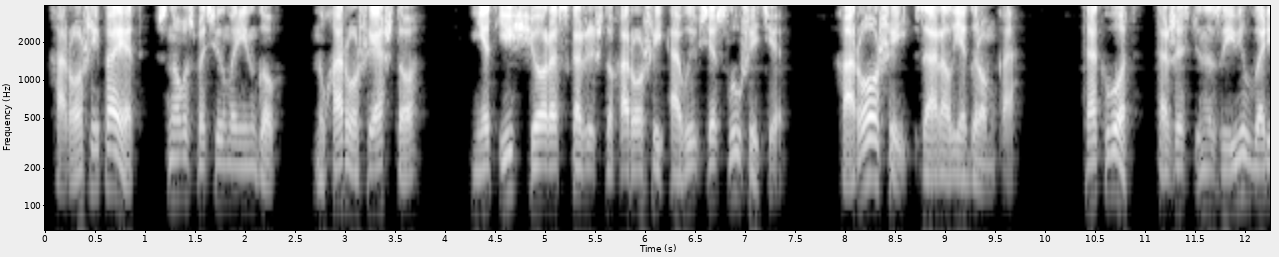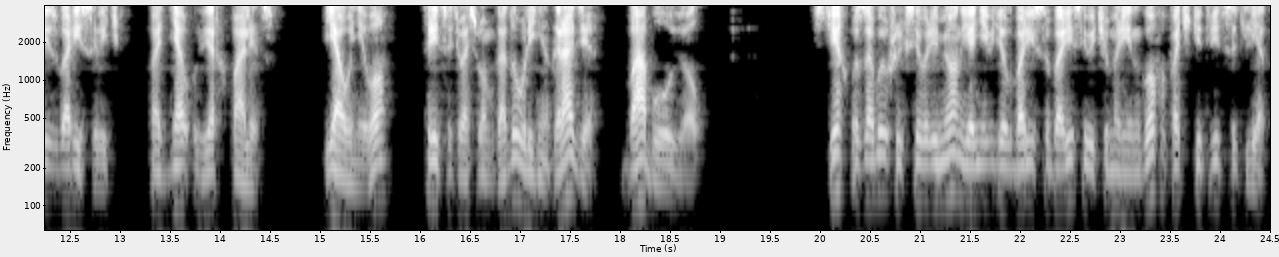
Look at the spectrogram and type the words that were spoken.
«Хороший поэт?» — снова спросил Марингов. «Ну, хороший, а что?» «Нет, еще раз скажи, что хороший, а вы все слушайте». «Хороший!» — заорал я громко. «Так вот», — торжественно заявил Борис Борисович, подняв вверх палец. «Я у него в 38 году в Ленинграде бабу увел». С тех позабывшихся времен я не видел Бориса Борисовича Марингофа почти 30 лет.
